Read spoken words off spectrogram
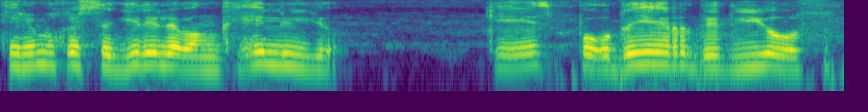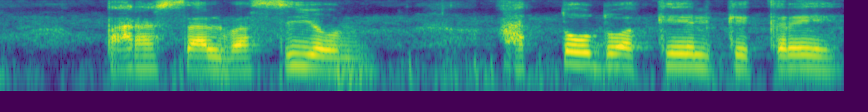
tenemos que seguir el Evangelio, que es poder de Dios para salvación a todo aquel que cree.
